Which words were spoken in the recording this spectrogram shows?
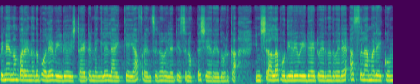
പിന്നെ എന്നും പറയുന്നത് പോലെ വീഡിയോ ഇഷ്ടമായിട്ടുണ്ടെങ്കിൽ ലൈക്ക് ചെയ്യുക ഫ്രണ്ട്സിനും റിലേറ്റീവ്സിനൊക്കെ ഷെയർ ചെയ്ത് കൊടുക്കുക. ഇൻഷാല്ല പുതിയൊരു വീഡിയോ ആയിട്ട് വരുന്നത് വരെ അസ്സലാമലൈക്കും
